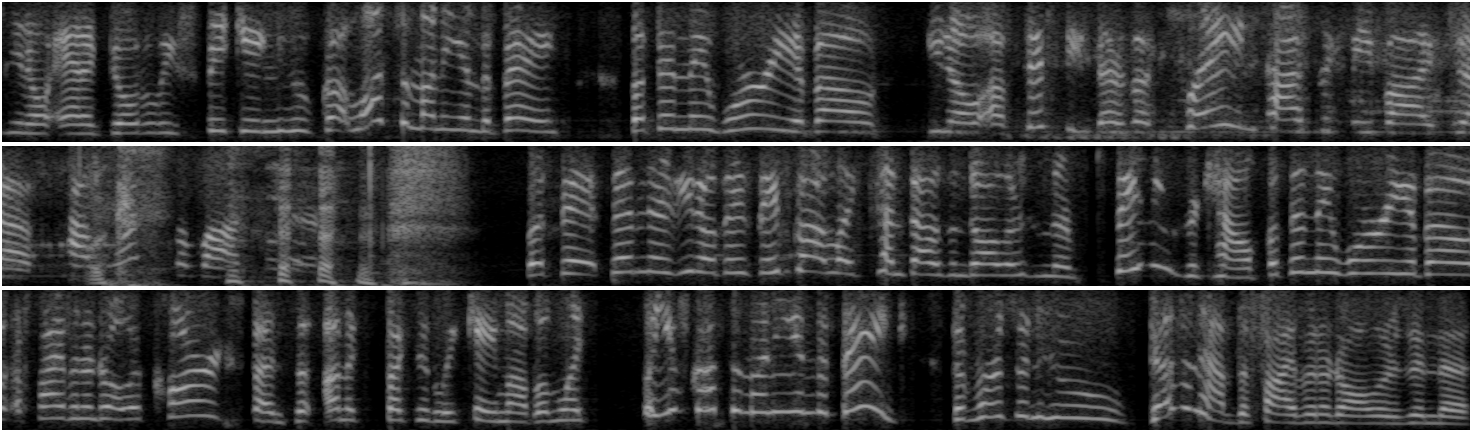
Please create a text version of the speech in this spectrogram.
you know, anecdotally speaking, who've got lots of money in the bank, but then they worry about, you know, a 50, there's a train passing me by, Jeff. How, much the lot here? But they, then there's, you know, they, they've got like ten thousand dollars in their savings account, but then they worry about a five hundred dollar car expense that unexpectedly came up. I'm like, well, you've got the money in the bank. The person who doesn't have the five hundred dollars in the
